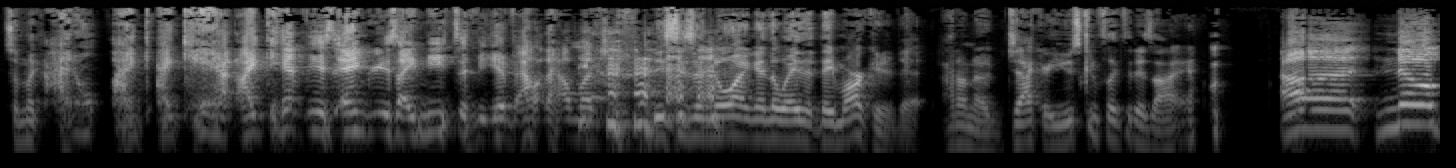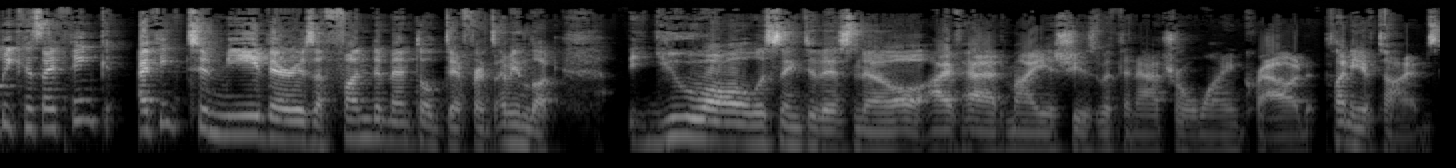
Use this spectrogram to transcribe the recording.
So I'm like, I don't, I, I can't, I can't be as angry as I need to be about how much this is annoying and the way that they marketed it. I don't know, Jack, are you as conflicted as I am? Uh, no, because I think I think to me there is a fundamental difference. I mean, look, you all listening to this know I've had my issues with the natural wine crowd plenty of times,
